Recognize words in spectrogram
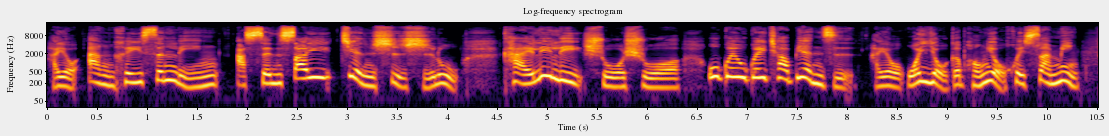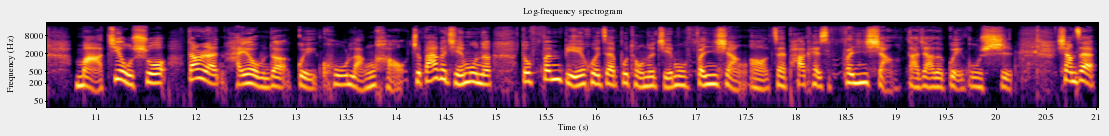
还有《暗黑森林》、阿森塞见识实录、凯莉莉说说、乌龟乌龟翘辫子。还有我有个朋友会算命，马厩说，当然还有我们的鬼哭狼嚎，这八个节目呢，都分别会在不同的节目分享啊，在 Podcast 分享大家的鬼故事。像在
